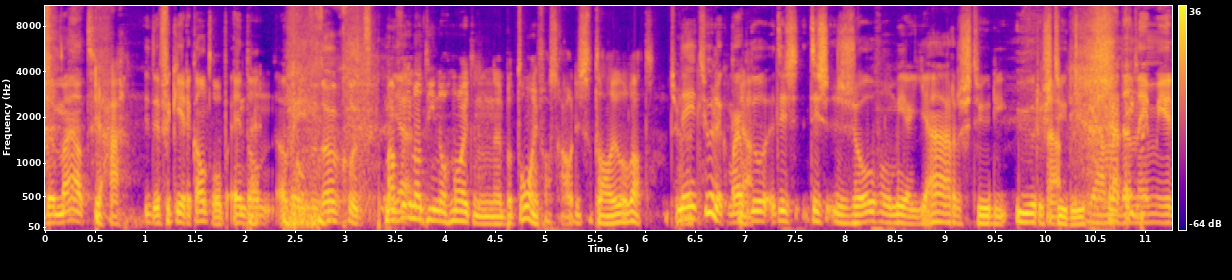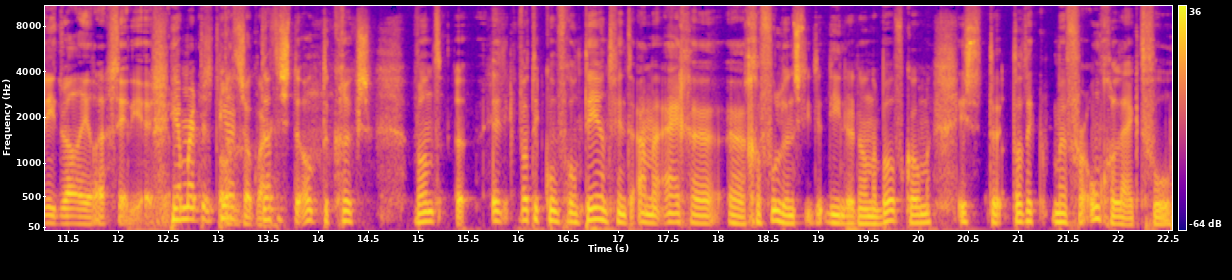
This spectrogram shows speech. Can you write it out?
de maat Ja, de verkeerde kant op. En dan, oké. Komt het ook goed. Maar Ja. voor iemand die nog nooit een eh, beton heeft vastgehouden, is dat al heel wat. Nee, Natuurlijk. tuurlijk. Maar Ja. ik bedoel, het is, het is zoveel meer jaren studie, uren Ja. studie. Ja, maar dan nemen jullie het wel heel erg serieus. Ja, maar de, dat is ook waar. dat is de, ook de crux. Want eh, wat ik confronterend vind aan mijn eigen eh, gevoelens die, die er dan naar boven komen, is de- dat ik me verongelijkt voel.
